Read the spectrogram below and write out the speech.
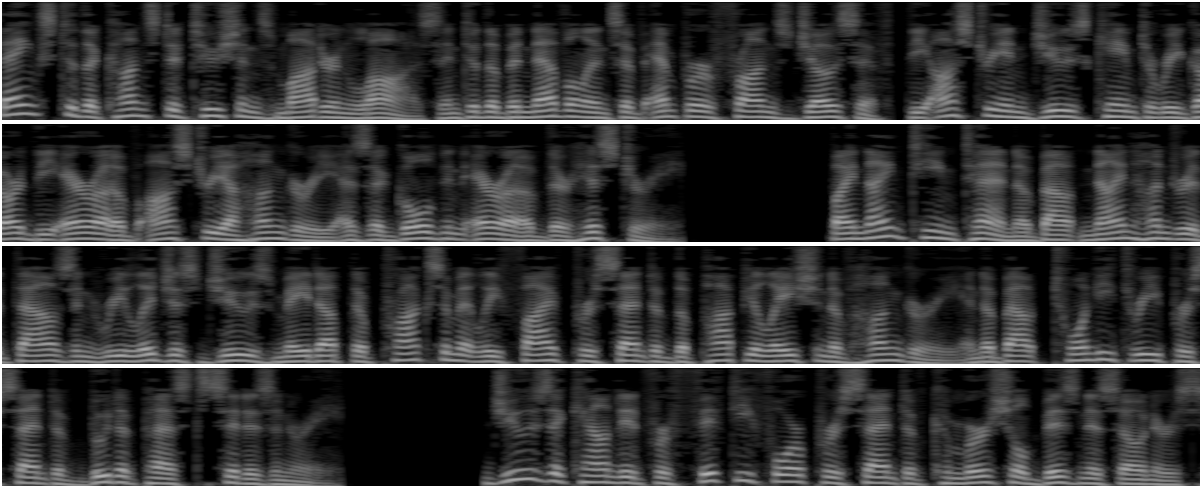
Thanks to the constitution's modern laws and to the benevolence of Emperor Franz Joseph, the Austrian Jews came to regard the era of Austria-Hungary as a golden era of their history. By 1910 about 900,000 religious Jews made up approximately 5% of the population of Hungary and about 23% of Budapest's citizenry. Jews accounted for 54% of commercial business owners,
